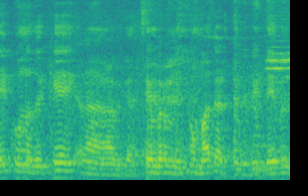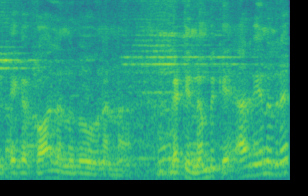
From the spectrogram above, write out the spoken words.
ಬೇಕು ಅನ್ನೋದಕ್ಕೆ ಚೇಂಬರ್ ಚೇಂಬರಲ್ಲಿ ನಿಂತ್ಕೊಂಡು ಮಾತಾಡ್ತಿದ್ದೀವಿ ದೇ ಟೇಕ್ ಅ ಕಾಲ್ ಅನ್ನೋದು ನನ್ನ ಗಟ್ಟಿ ನಂಬಿಕೆ. ಆದರೆ ಏನಂದರೆ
